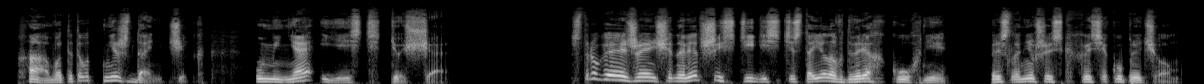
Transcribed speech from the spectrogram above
— Ха, вот это вот нежданчик. У меня есть теща. Строгая женщина лет шестидесяти стояла в дверях кухни, прислонившись к косяку плечом.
